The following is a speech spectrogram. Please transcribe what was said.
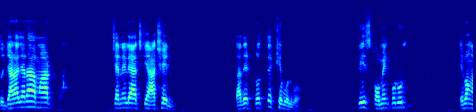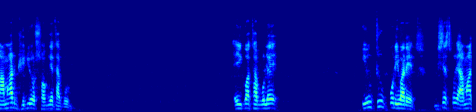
তো যারা যারা আমার চ্যানেলে আজকে আছেন, তাদের প্রত্যেককে বলব প্লিজ কমেন্ট করুন। এবং আমার ভিডিওর সঙ্গে থাকুন। এই কথা বলে ইউটিউব পরিবারের, বিশেষ করে আমার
